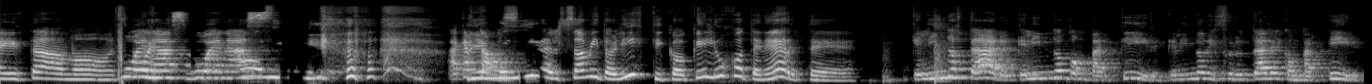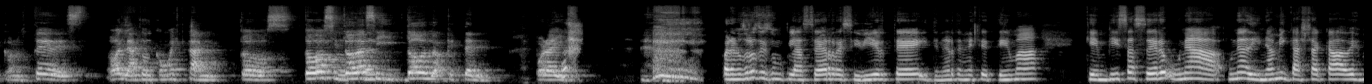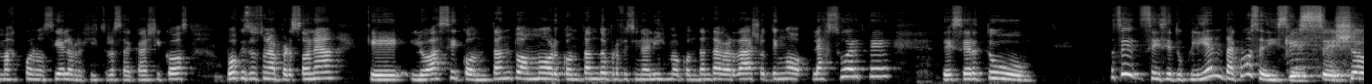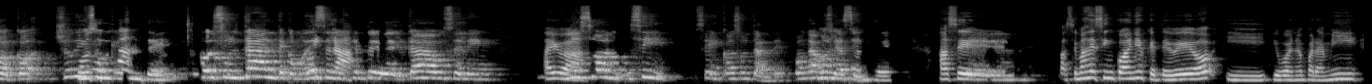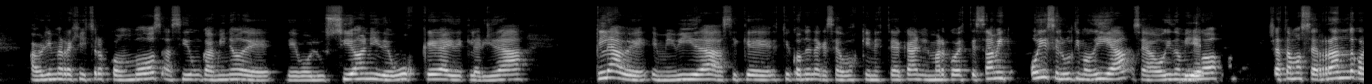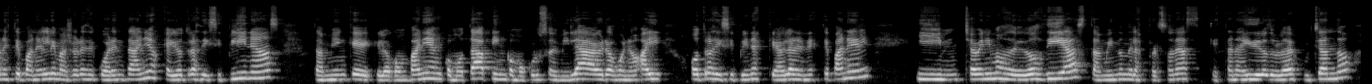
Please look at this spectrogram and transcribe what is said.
Ahí estamos. Buenas, buenas. Acá Bienvenida al Summit Holístico. Qué lujo tenerte. Qué lindo estar, qué lindo compartir, qué lindo disfrutar el compartir con ustedes. Hola, ¿cómo están todos? Todos y todas y todos los que estén por ahí. Para nosotros es un placer recibirte y tenerte en este tema que empieza a ser una, una dinámica ya cada vez más conocida de los registros akáshicos. Vos que sos una persona que lo hace con tanto amor, con tanto profesionalismo, con tanta verdad, yo tengo la suerte de ser tu, no sé, se dice tu clienta, ¿cómo se dice? ¿Qué sé yo? yo digo consultante. consultante, como dice la gente del counseling. Ahí va. No son, sí, sí, consultante, pongámosle así. Hace, eh, hace más de cinco años que te veo y, bueno, para mí abrirme registros con vos ha sido un camino de, evolución y de búsqueda y de claridad clave en mi vida, así que estoy contenta que sea vos quien esté acá en el marco de este summit. Hoy es el último día, o sea, hoy domingo ya estamos cerrando con este panel de mayores de 40 años, que hay otras disciplinas también que, que, lo acompañan, como tapping, como curso de milagros, bueno, hay otras disciplinas que hablan en este panel. Y ya venimos de dos días también donde las personas que están ahí del otro lado escuchando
